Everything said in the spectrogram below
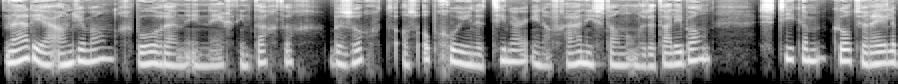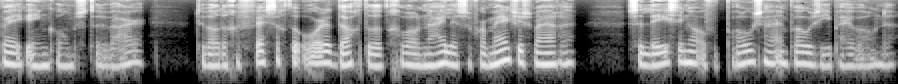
Nadia Anjuman, geboren in 1980, bezocht als opgroeiende tiener in Afghanistan onder de Taliban stiekem culturele bijeenkomsten waar, terwijl de gevestigde orde dacht dat het gewoon naailessen voor meisjes waren, ze lezingen over proza en poëzie bijwoonde.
